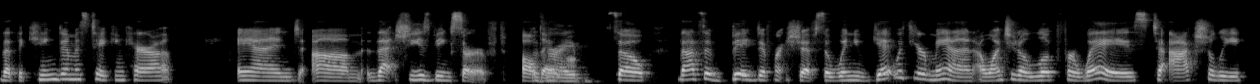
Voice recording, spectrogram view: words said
that the kingdom is taken care of, and um, that she's being served all That's day. Right. Long. So that's a big different shift. So when you get with your man, I want you to look for ways to actually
